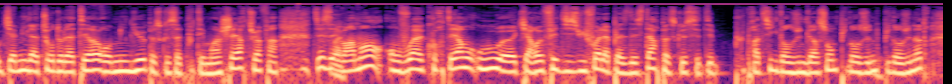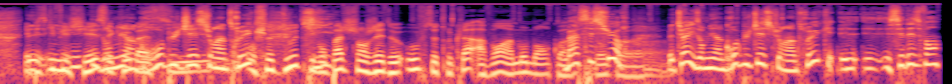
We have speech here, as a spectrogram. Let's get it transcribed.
ou qui a mis la tour de la terreur au milieu parce que ça coûtait moins cher, tu vois. Enfin, tu sais, c'est Ouais. vraiment, on voit à court terme ou euh, qui a refait 18 fois la place des stars parce que c'était plus pratique dans une version, puis dans une, puis dans une autre. Et puis ce qui fait ils, chier, ils ont mis que, un bah, gros si- budget sur un truc. On se doute qu'ils qui- vont pas changer de ouf ce truc-là avant un moment, quoi. Bah, c'est Donc, sûr. euh, Mais tu vois, ils ont mis un gros budget sur un truc et, et- et c'est décevant.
